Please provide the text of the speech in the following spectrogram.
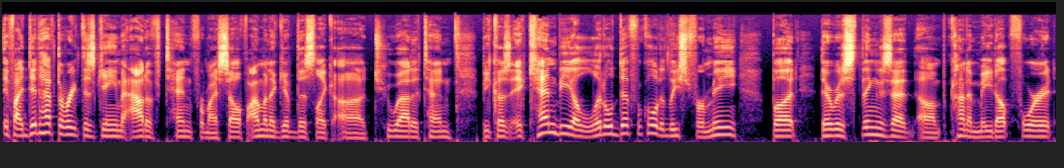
if I did have to rate this game out of 10 for myself, I'm going to give this like a 2 out of 10 because it can be a little difficult, at least for me, but there was things that um, kind of made up for it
